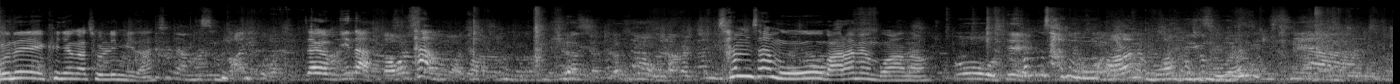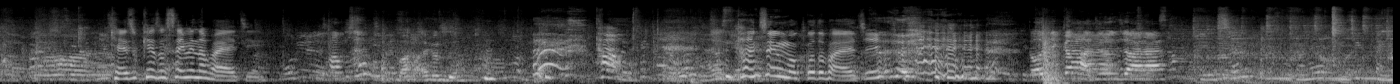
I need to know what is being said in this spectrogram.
오늘 그녀가 졸립니다. 자 그럼 니나 3 335 말하면 뭐 하나? 오케이 335 말하면 뭐하고 이건 뭐야? 계속해서 세미나 봐야지. 3 3 말하면 탕. 탕수육 먹고도 봐야지. 너니까 봐주는 줄 알아 이곳은 부산의 뮤직뱅크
